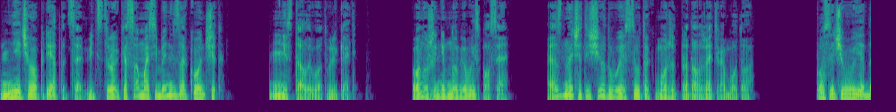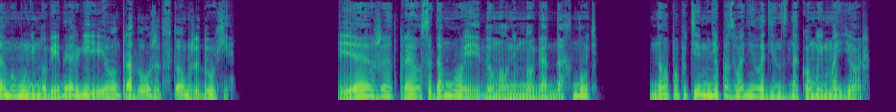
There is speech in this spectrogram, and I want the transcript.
Нечего прятаться, ведь стройка сама себя не закончит. Не стал его отвлекать. Он уже немного выспался, а значит, еще двое суток может продолжать работу. После чего я дам ему немного энергии, и он продолжит в том же духе. Я уже отправился домой и думал немного отдохнуть, но по пути мне позвонил один знакомый майор.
